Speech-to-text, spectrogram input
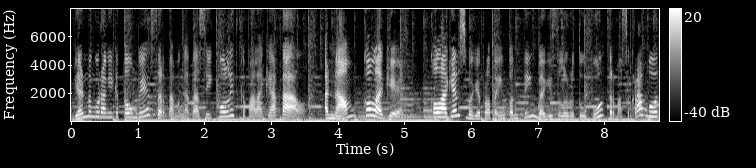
dan mengurangi ketombe serta mengatasi kulit kepala gatal. 6. Kolagen Kolagen sebagai protein penting bagi seluruh tubuh termasuk rambut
